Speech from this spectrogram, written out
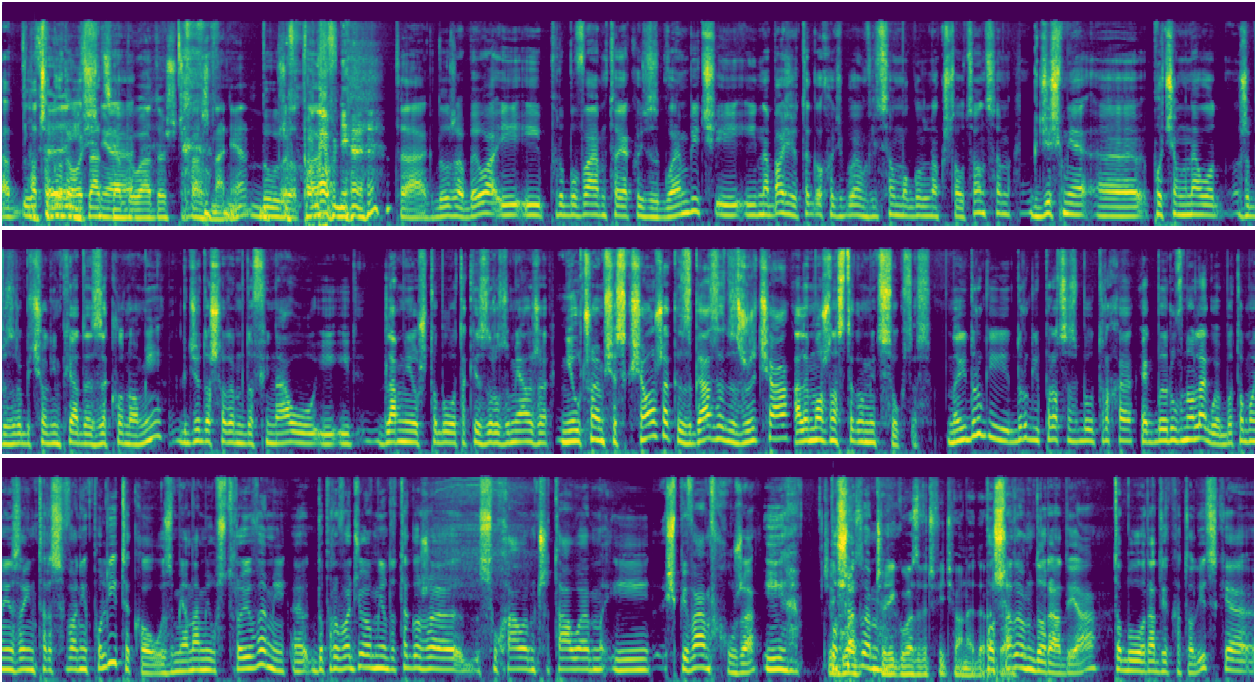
a dlaczego Wtedy rośnie. inflacja była dość ważna, nie? Dużo, tak. Ponownie. Tak, duża była i, i próbowałem to jakoś zgłębić i, i na bazie tego, choć byłem w liceum ogólnokształcącym, gdzieś mnie e, pociągnęło, żeby zrobić olimpiadę z ekonomii, gdzie doszedłem do finału i, i dla mnie już to było takie zrozumiałe, że nie uczyłem się z książek, z gazet, z życia, ale można z tego mieć sukces. No i drugi, drugi proces był trochę jakby równoległy, bo to moje zainteresowanie polityką, zmianami ustrojowymi e, doprowadziło mnie do tego, że słuchałem, czytałem i śpiewałem w chórze i Czyli, poszedłem... głos, czyli głos wyćwiczony do radia. Poszedłem do radia, to było radio katolickie,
